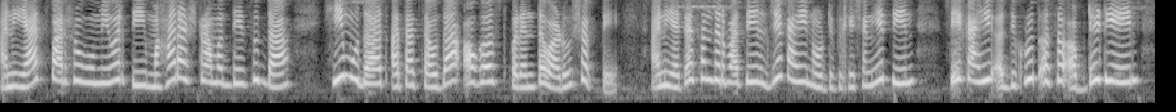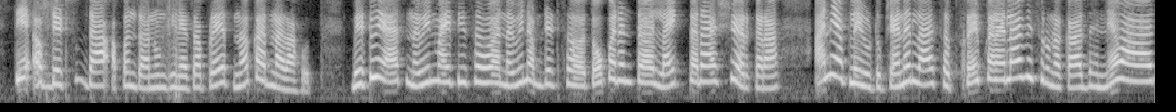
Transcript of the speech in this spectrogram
आणि याच पार्श्वभूमीवरती महाराष्ट्रामध्ये सुद्धा ही मुदत आता चौदा ऑगस्टपर्यंत वाढू शकते. आणि याच्या संदर्भातील जे काही नोटिफिकेशन येतील ते काही अधिकृत असं अपडेट येईल ते अपडेटसुद्धा आपण जाणून घेण्याचा प्रयत्न करणार आहोत. भेटूयात नवीन माहितीसह नवीन अपडेटसह तोपर्यंत लाईक करा शेअर करा आणि आपल्या यूट्यूब चॅनलला सबस्क्राईब करायला विसरू नका. धन्यवाद!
